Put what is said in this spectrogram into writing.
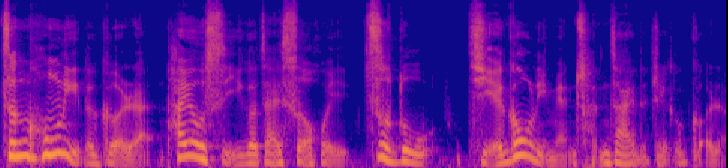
真空里的个人，他又是一个在社会制度结构里面存在的这个个人。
